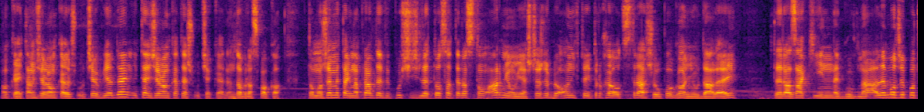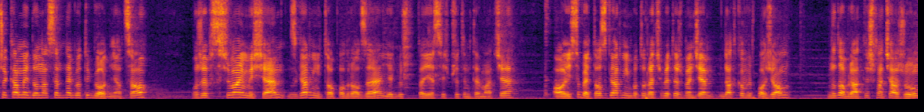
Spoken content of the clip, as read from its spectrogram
Okej, tam zielonka już uciekł jeden i ten zielonka też uciekł jeden, dobra, spoko. To możemy tak naprawdę wypuścić Letosa teraz z tą armią jeszcze, żeby on ich tutaj trochę odstraszył, pogonił dalej. Te razaki i inne gówna, ale może poczekamy do następnego tygodnia, co? Może wstrzymajmy się, zgarnij to po drodze, jak już tutaj jesteś przy tym temacie. O, i sobie to zgarnij, bo to dla ciebie też będzie dodatkowy poziom. No dobra, ty szmaciarzu,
